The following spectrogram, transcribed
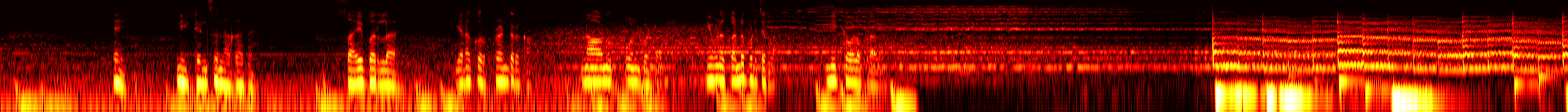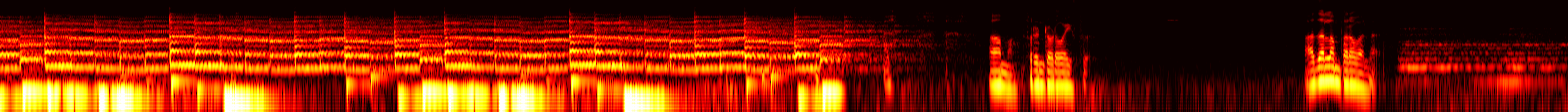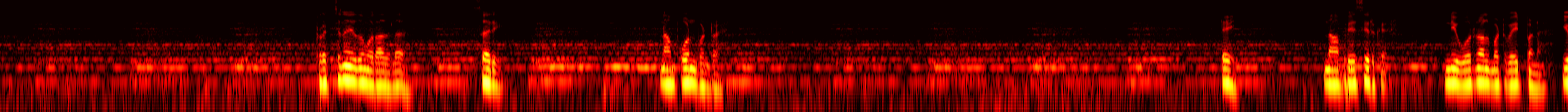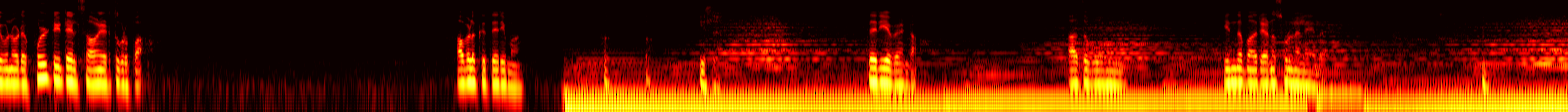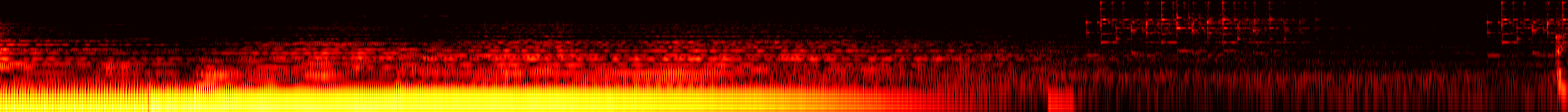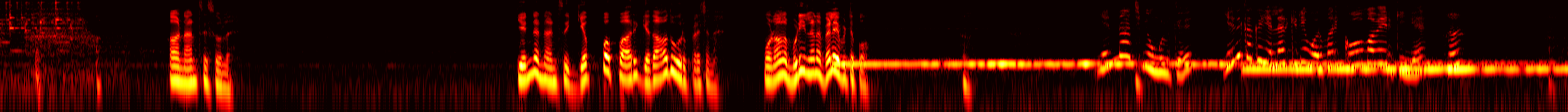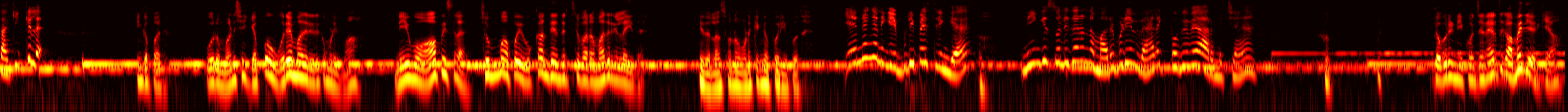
ஏய் நீ டென்ஷன் ஆகாத. சைபரில் எனக்கு ஒரு ஃப்ரெண்ட் இருக்கான். நான் அவனுக்கு ஃபோன் பண்ணுறேன் இவனை கண்டுபிடிச்சிடலாம். நீ கவலைப்படாத. ஆமாம் ஃப்ரெண்டோட ஒய்ஃபு அதெல்லாம் பரவாயில்ல. பிரச்சனை எதுவும் வராதுல்ல சரி நான் ஃபோன் பண்ணுறேன் டேய் நான் பேசியிருக்கேன். நீ ஒரு நாள் மட்டும் வெயிட் பண்ண. இவனோட ஃபுல் டீட்டெயில்ஸ் அவன் எடுத்து கொடுப்பான். அவளுக்கு தெரியுமா? இல்லை. தெரிய வேண்டாம் அதுவும் இந்த மாதிரியான சூழ்நிலையில் ஆ நான்சி சொல்லு என்ன நான்சி எப்போ பாரு ஏதாவது ஒரு பிரச்சனை. உன்னால முடியலன்னா வேலையை விட்டு போ. என்னாச்சுங்க உங்களுக்கு? எதுக்காக எல்லார்கிட்டயும் ஒரு மாதிரி கோவமாவே இருக்கீங்க? சகிக்கல. இங்க பாரு ஒரு மனுஷன் எப்பவும் ஒரே மாதிரி இருக்க முடியுமா? நீ உன் ஆபீஸ்ல சும்மா போய் உட்கார்ந்து எந்திரிச்சு வர மாதிரி இல்லை இது. இதெல்லாம் சொன்னா உனக்கு எங்க புரிய போகுது? என்னங்க நீங்க இப்படி பேசுறீங்க? நீங்க சொல்லி தானே நான் மறுபடியும் வேலைக்கு போகவே ஆரம்பிச்சேன். கௌரி நீ கொஞ்ச நேரத்துக்கு அமைதியா இருக்கியா?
